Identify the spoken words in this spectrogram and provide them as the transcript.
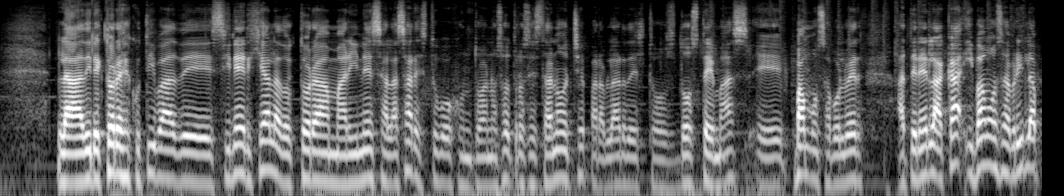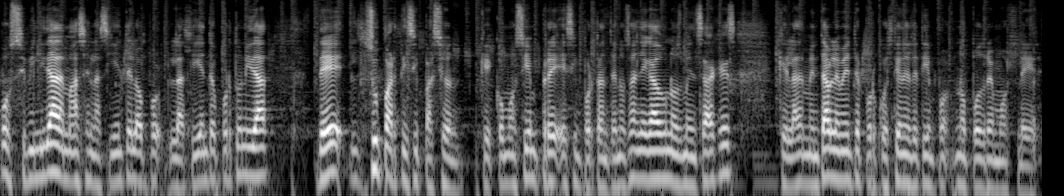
La directora ejecutiva de Sinergia, la doctora Marinés Salazar, estuvo junto a nosotros esta noche para hablar de estos dos temas. Eh, vamos a volver a tenerla acá y vamos a abrir la posibilidad, además, en la siguiente, la siguiente oportunidad, de su participación, que como siempre es importante. Nos han llegado unos mensajes que lamentablemente por cuestiones de tiempo no podremos leer.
